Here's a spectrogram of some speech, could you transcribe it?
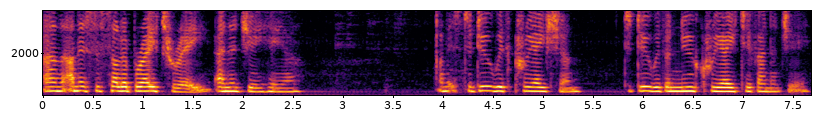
And, and it's a celebratory energy here. And it's to do with creation, to do with a new creative energy.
